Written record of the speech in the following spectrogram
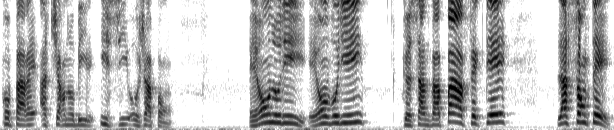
comparé à Tchernobyl ici au Japon. Et on nous dit, et on vous dit, que ça ne va pas affecter la santé.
